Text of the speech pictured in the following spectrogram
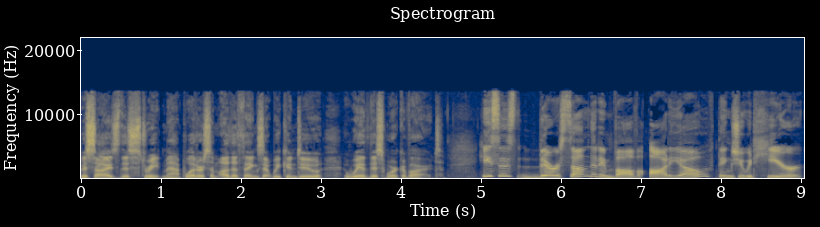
besides this street map? What are some other things that we can do with this work of art? He says there are some that involve audio, things you would hear,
